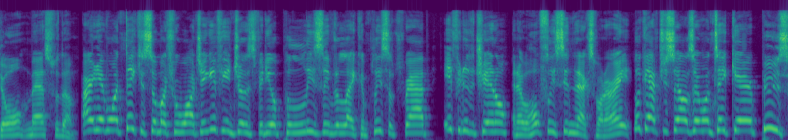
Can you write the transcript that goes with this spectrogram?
Don't mess with them. All right, everyone, thank you so much for watching. If you enjoyed this video, please leave it a like and please subscribe if you're new to the channel, and I will hopefully see you in the next one, all right? Look after yourselves, everyone. Take care. Peace.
